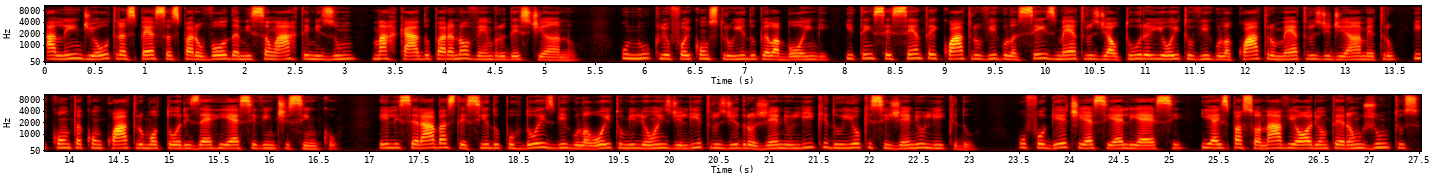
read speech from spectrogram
além de outras peças para o voo da missão Artemis 1, marcado para novembro deste ano. O núcleo foi construído pela Boeing e tem 64,6 metros de altura e 8,4 metros de diâmetro e conta com quatro motores RS-25. Ele será abastecido por 2,8 milhões de litros de hidrogênio líquido e oxigênio líquido o foguete SLS e a espaçonave Orion terão juntos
